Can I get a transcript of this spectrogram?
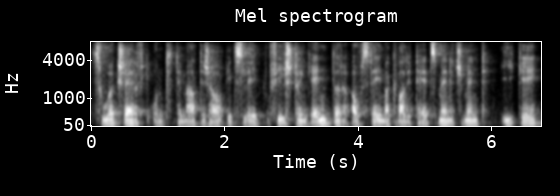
zugeschärft und thematisch auch ein bisschen viel stringenter aufs Thema Qualitätsmanagement eingehen.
